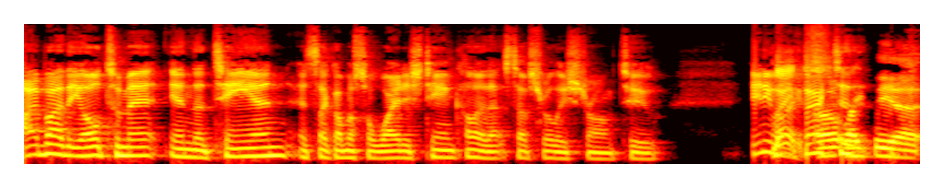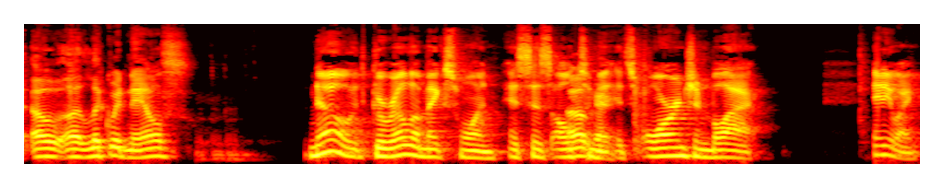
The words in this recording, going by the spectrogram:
Ul- I buy the ultimate in the tan. It's like almost a whitish tan color. That stuff's really strong too. Anyway, Nice. back oh, to like the uh, oh uh, liquid nails. no. Gorilla makes one. It says ultimate. Okay. It's orange and black. Anyway,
